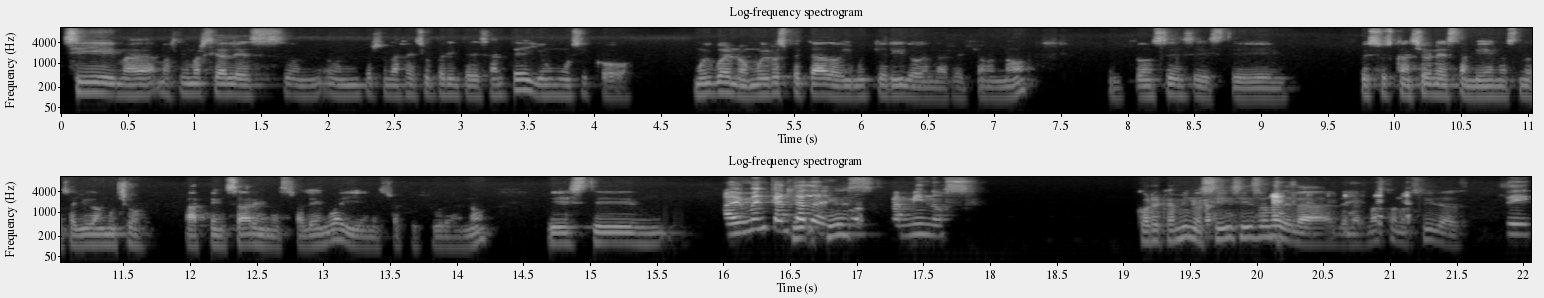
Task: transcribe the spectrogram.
Sí, Martín Marcial es un, personaje súper interesante y un músico muy bueno, muy respetado y muy querido en la región, ¿no? Entonces, este, pues sus canciones también nos, nos ayudan mucho a pensar en nuestra lengua y en nuestra cultura, ¿no? Este, a mí me encanta de Correcaminos. sí, sí, es una de, las más conocidas. Sí,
